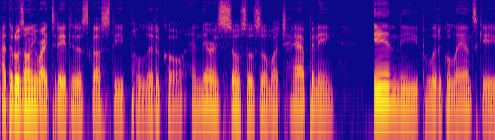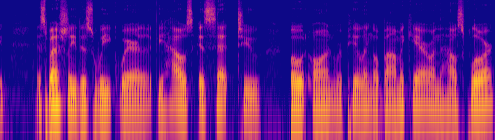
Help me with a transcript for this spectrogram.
I thought it was only right today to discuss the political. And there is so, so, so much happening in the political landscape, especially this week where the House is set to vote on repealing Obamacare on the House floor.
